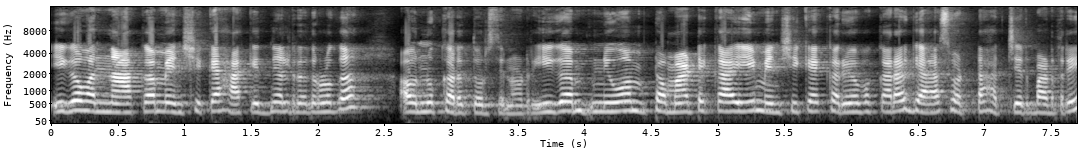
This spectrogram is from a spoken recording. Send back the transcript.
ಈಗ ಒಂದು ನಾಲ್ಕು ಮೆಣ್ಸಿಕಾಯಿ ಹಾಕಿದ್ನಲ್ರಿ ಅದ್ರೊಳಗೆ? ಅವನು ಕರಿ ತೋರಿಸಿ ನೋಡ್ರಿ. ಈಗ ನೀವು ಟೊಮಾಟಿಕಾಯಿ ಮೆಣ್ಸಿಕಾಯಿ ಕರಿಯೋಬೇಕಾರ ಗ್ಯಾಸ್ ಒಟ್ಟು ಹಚ್ಚಿರ್ಬಾರ್ದ್ರಿ.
